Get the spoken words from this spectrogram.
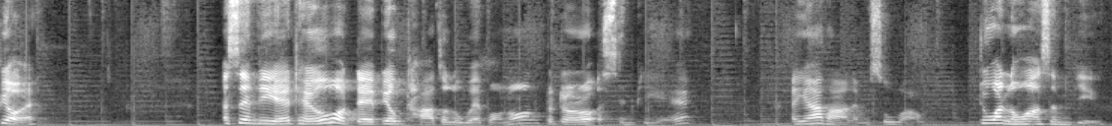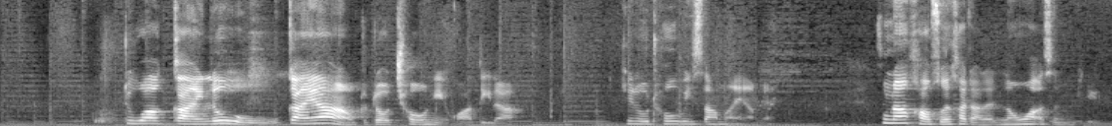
ပြော့ရယ်အဆင်ပြေရယ်ထဲဘောတဲပြုတ်ထားသလိုပဲပေါ့နော်တော်တော်တော့အဆင်ပြေရယ်အရသာလည်းမစိုးပါဘူးသူကလုံးဝအဆင်မပြေဘူး သူကကင်လို့ကင်ရအောင်တော်တော်ချောနေကွာတိလားကင်လိုထိုးပြီးစားမှရမယ်ခုနခေါက်ဆွဲခတ်တာလည်းလုံးဝအဆင်မပြေဘူး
